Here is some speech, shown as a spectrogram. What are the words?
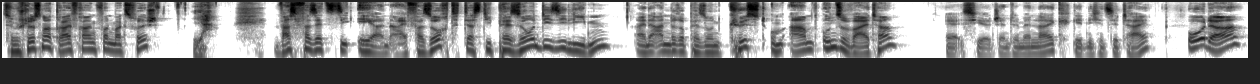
Zum Schluss noch drei Fragen von Max Frisch. Ja. Was versetzt Sie eher in Eifersucht, dass die Person, die Sie lieben, eine andere Person küsst, umarmt und so weiter? Er ist hier gentlemanlike, geht nicht ins Detail. Oder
